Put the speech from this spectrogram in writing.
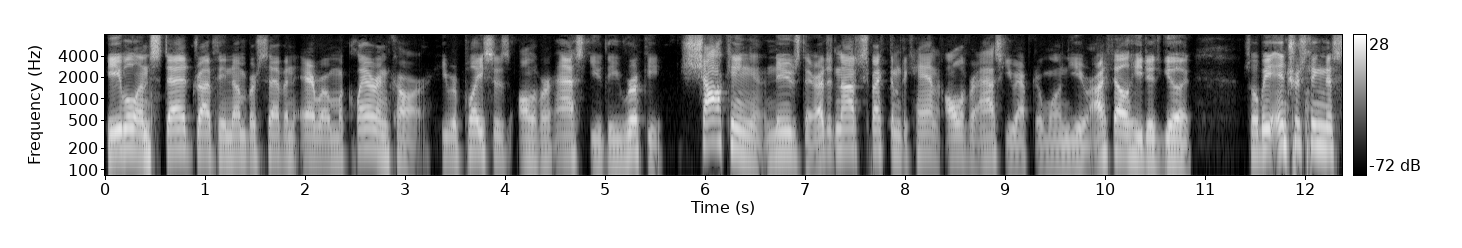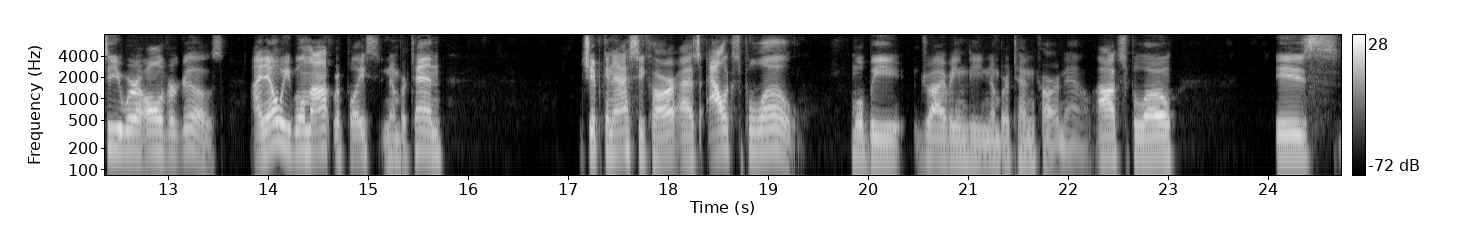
He will instead drive the number 7 Arrow McLaren car. He replaces Oliver Askew, the rookie. Shocking news there. I did not expect them to can Oliver Askew after one year. I felt he did good. So it'll be interesting to see where Oliver goes. I know he will not replace number 10 Chip Ganassi car as Alex Palou will be driving the number 10 car now. Alex Palou is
